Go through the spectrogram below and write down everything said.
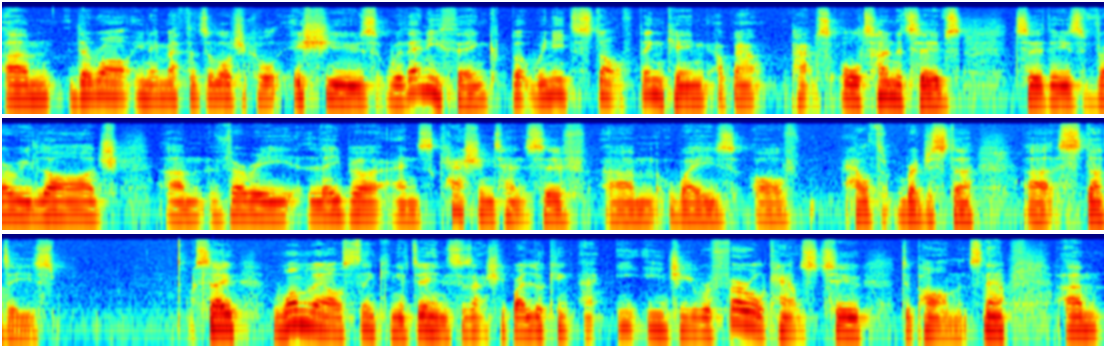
um, there are you know methodological issues with anything, but we need to start thinking about perhaps alternatives to these very large um, very labour and cash intensive um, ways of health register uh, studies. So, one way I was thinking of doing this is actually by looking at EEG referral counts to departments. Now, um,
